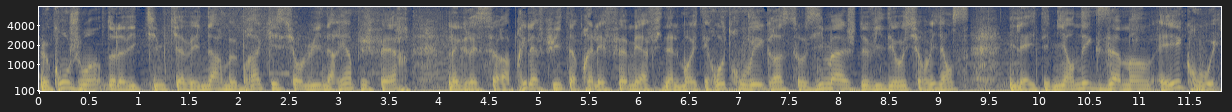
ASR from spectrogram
Le conjoint de la victime qui avait une arme braquée sur lui n'a rien pu faire. L'agresseur a pris la fuite après les faits mais a finalement été retrouvé grâce aux images de vidéosurveillance. Il a été mis en examen et écroué.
